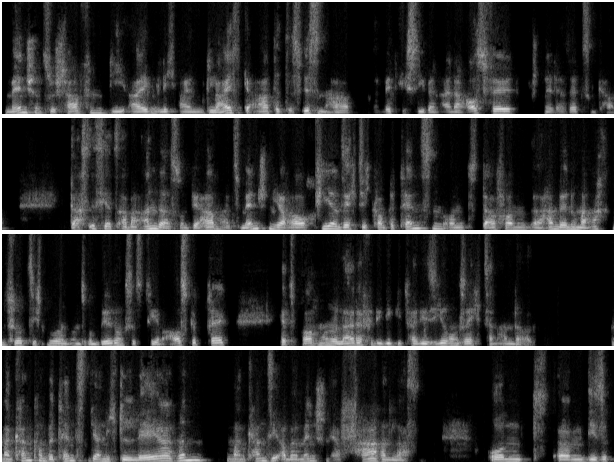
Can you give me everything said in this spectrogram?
Menschen zu schaffen, die eigentlich ein gleichgeartetes Wissen haben, damit ich sie, wenn einer ausfällt, schnell ersetzen kann. Das ist jetzt aber anders und wir haben als Menschen ja auch 64 Kompetenzen und davon äh, haben wir nur mal 48 nur in unserem Bildungssystem ausgeprägt. Jetzt braucht man nur leider für die Digitalisierung 16 andere. Man kann Kompetenzen ja nicht lehren, man kann sie aber Menschen erfahren lassen. Und ähm, diese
